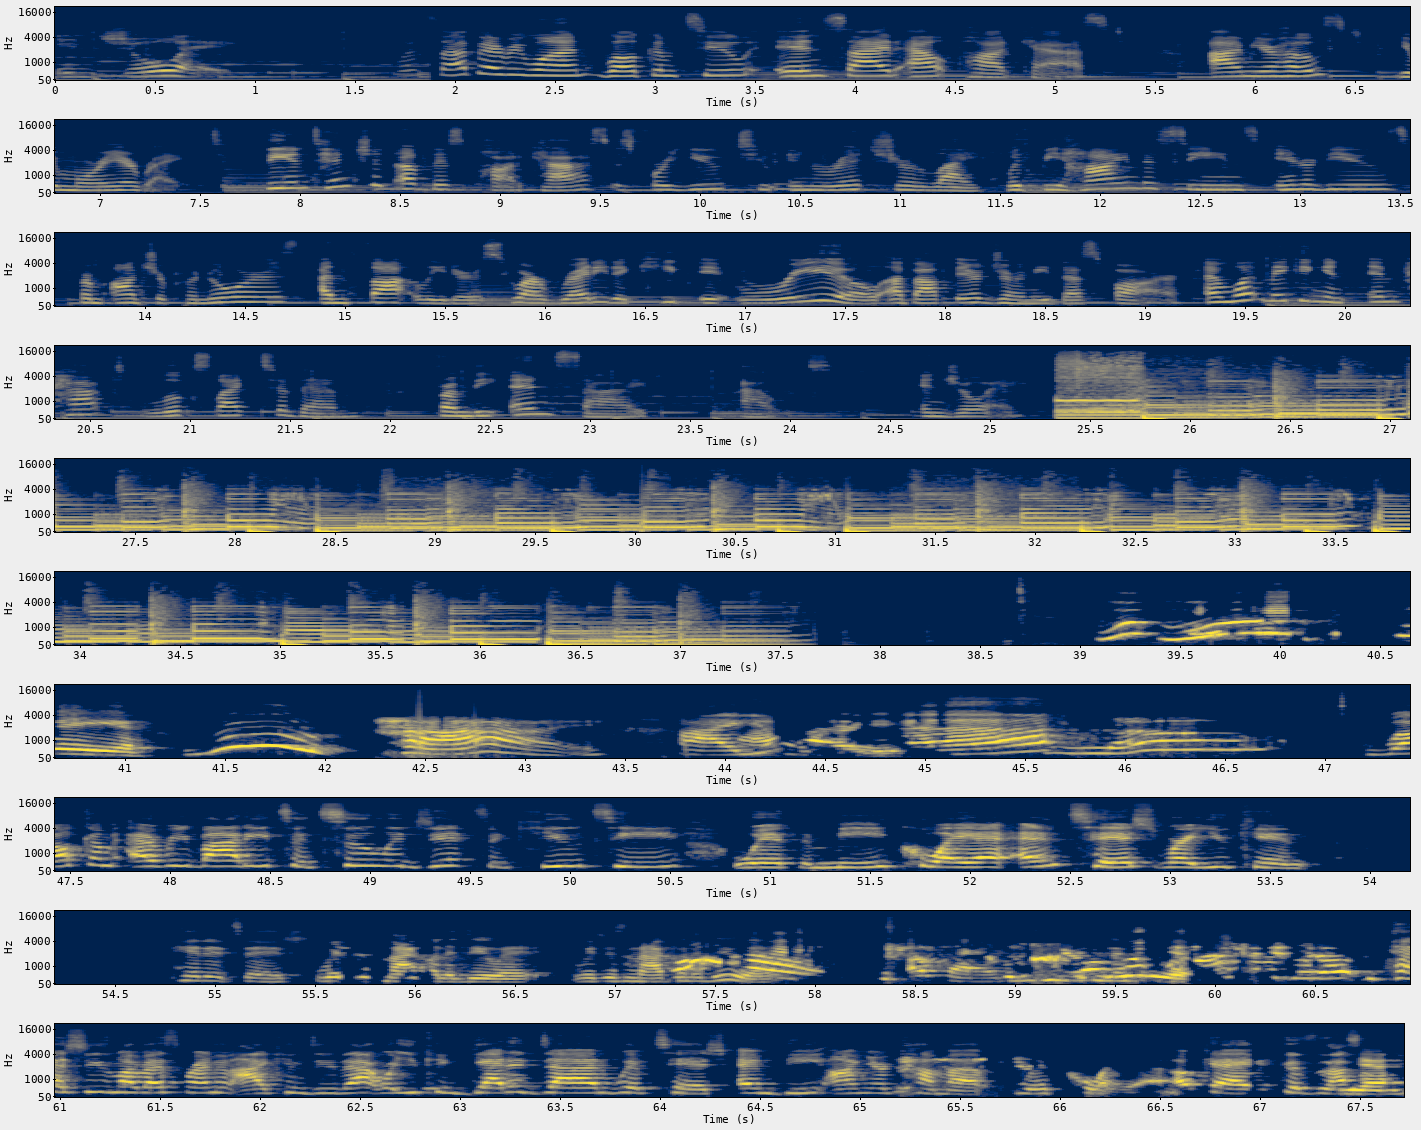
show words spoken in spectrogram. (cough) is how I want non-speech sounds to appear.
Enjoy. What's up, everyone? Welcome to Inside Out Podcast. I'm your host, Yhá Mourhia Wright. The intention of this podcast is for you to enrich your life with behind the scenes interviews from entrepreneurs and thought leaders who are ready to keep it real about their journey thus far and what making an impact looks like to them from the inside out. Enjoy. Hey, woo! Hi. Hi, Hi. Hello. Welcome everybody to Two Legit to QT with me, Quoia, and Tish, where you can hit it, Tish. We're just not going to do it. We're just not going to do it. Okay, we're just not gonna do it. because she's my best friend and I can do that. Where you can get it done with Tish and be on your come up with Quoia. Okay, because that's Yeah.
